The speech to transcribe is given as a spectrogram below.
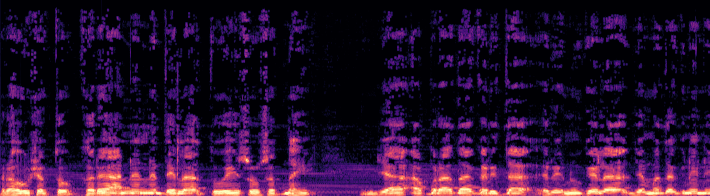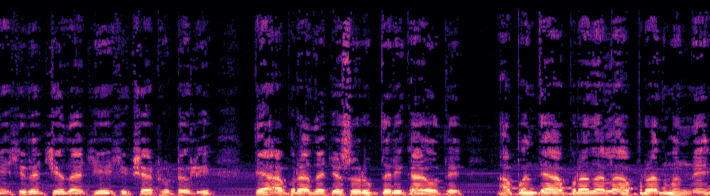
राहू शकतो. खऱ्या अनन्यतेला तोही सोसत नाही. ज्या अपराधाकरिता रेणुकेला जमदग्नीने शिरच्छेदाची शिक्षा ठोठवली त्या अपराधाचे स्वरूप तरी काय होते? आपण त्या अपराधाला अपराध म्हणणे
